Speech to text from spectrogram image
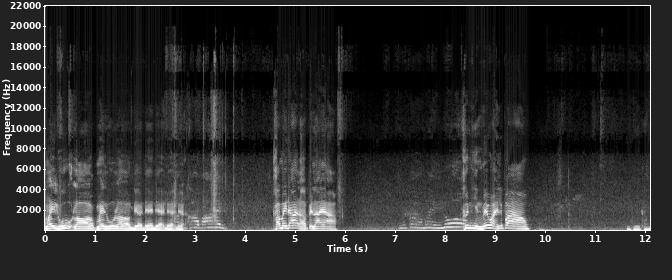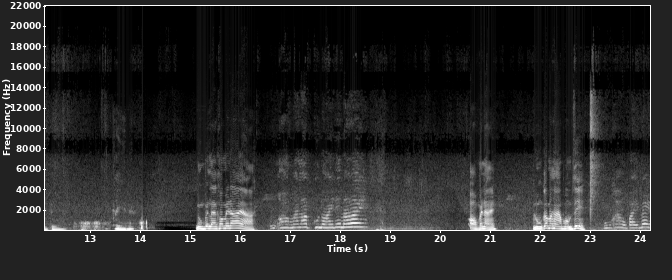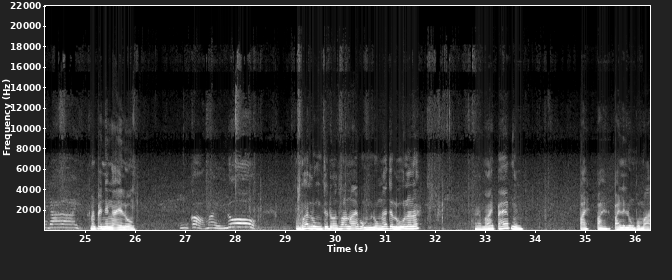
ไม่รู้หรอก ไม่รู้หรอก เดี๋ยวเดี๋ยวเดี๋ยวเดี๋ยวเดี๋ยว เข้าไป เข้าไม่ได้เหรอ เป็นไรอะกูก็ไม่รู้ขึ้นหินไม่ไหวหรือเปล่า ดูทำตัวใครนะ ลุงเป็นไรเข้าไม่ได้อะ มึงออกมารับกูหน่อยได้ไหมออกไปไหน ลุงก็มาหาผมสิ กูเข้าไปไม่ได้ มันเป็นยังไงอะลุง กูก็ไม่รู้ผมว่าลุงจะโดนท่อนไม้ผมลุงน่าจะรู้แล้วนะ หาไม้แป๊บหนึ่ง ไปไปไปเลยลุงผมว่า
